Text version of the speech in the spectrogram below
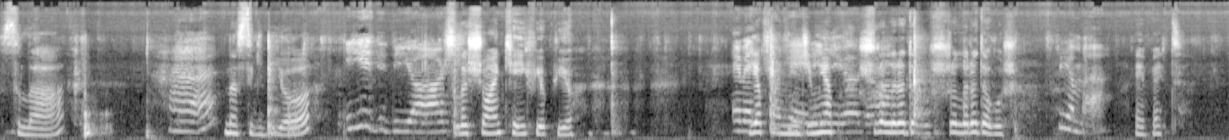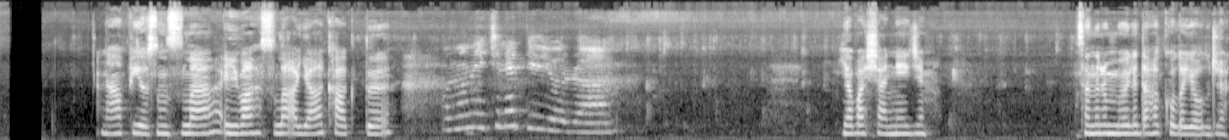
Sıla Ha, nasıl gidiyor? iyi gidiyor. Sıla şu an keyif yapıyor. Evet, yap anneciğim yap. Şuralara da vur, şuralara da vur. Evet. Ne yapıyorsun Sıla? Eyvah Sıla ayağa kalktı. Bunun içine giriyorum. Yavaş anneciğim. Sanırım böyle daha kolay olacak.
